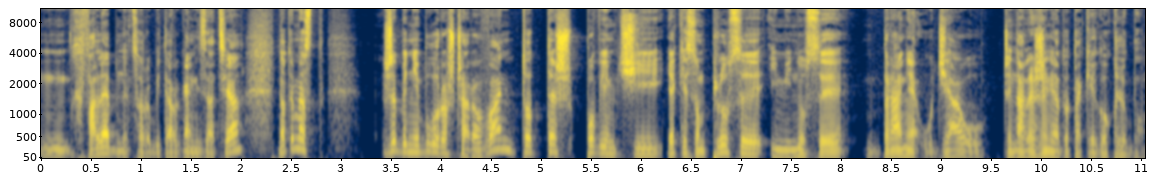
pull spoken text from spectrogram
mm, chwalebne, co robi ta organizacja. Natomiast żeby nie było rozczarowań, to też powiem Ci, jakie są plusy i minusy brania udziału czy należenia do takiego klubu.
